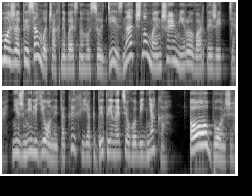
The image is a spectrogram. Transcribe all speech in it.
Може, ти сам в очах небесного судді значно меншою мірою вартий життя, ніж мільйони таких, як дитина цього бідняка. О Боже!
